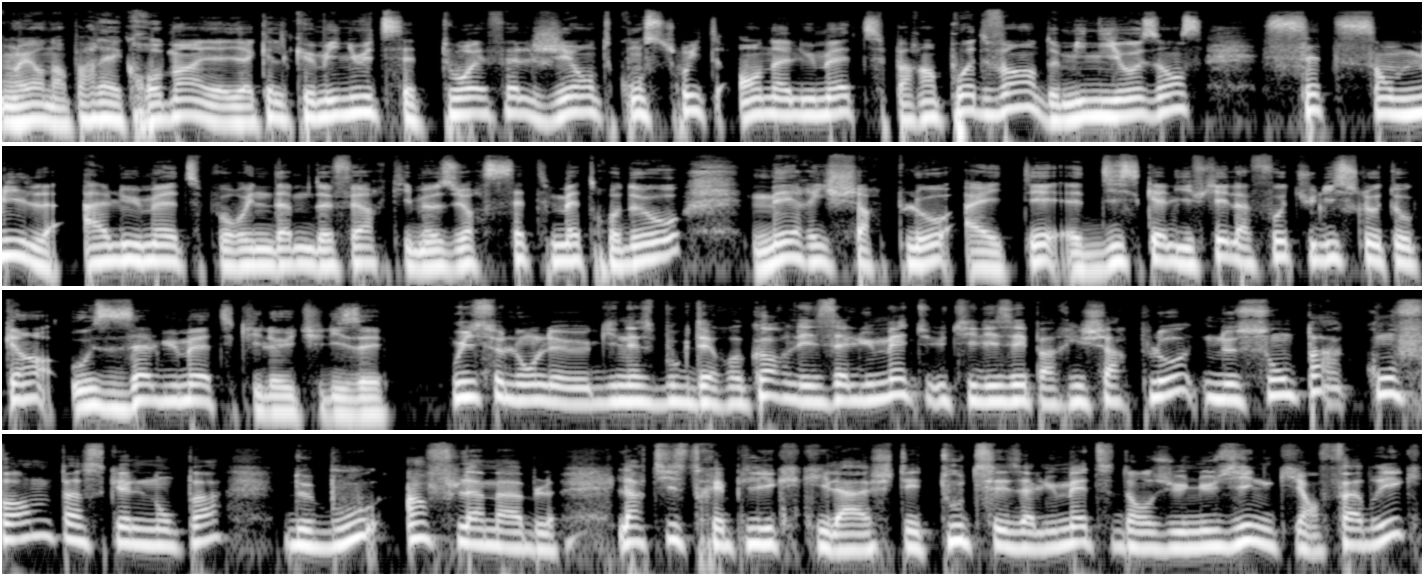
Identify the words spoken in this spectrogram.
Oui, on en parlait avec Robin il y a quelques minutes. Cette tour Eiffel géante construite en allumettes par un poids de vin de Mini Osance. 700 000 allumettes pour une dame de fer qui mesure 7 mètres de haut. Mais Richard Plot a été disqualifié. La faute Ulysse Le Toquin aux allumettes qu'il a utilisées. Oui, selon le Guinness Book des records, les allumettes utilisées par Richard Plot ne sont pas conformes parce qu'elles n'ont pas de bout inflammable. L'artiste réplique qu'il a acheté toutes ces allumettes dans une usine qui en fabrique.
